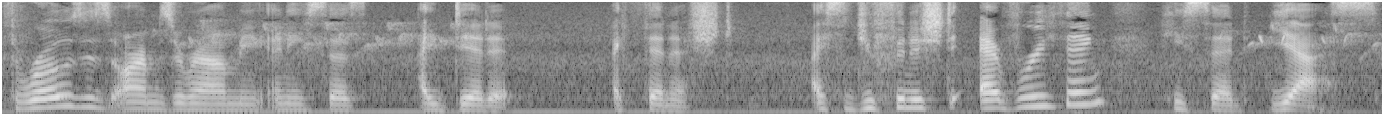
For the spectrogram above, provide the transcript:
throws his arms around me, and he says, I did it. I finished. I said, You finished everything? He said, Yes.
